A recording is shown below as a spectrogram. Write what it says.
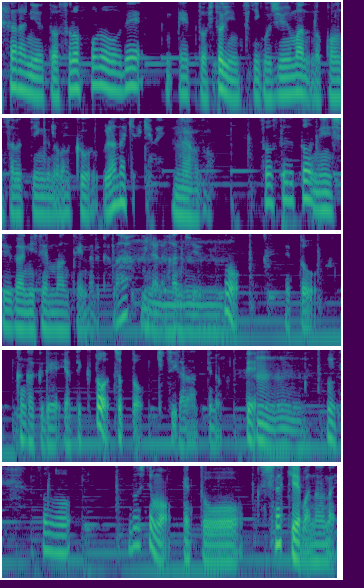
さらに言うと、そのフォローで、えっと、1人につき50万のコンサルティングの枠を売らなきゃいけない。なるほど。そうすると、年収が2000万くらいになるかな、みたいな感じの、えっと、感覚でやっていくと、ちょっときついかなっていうのがあって、うんうん。その、どうしても、えっと、しなければならない。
